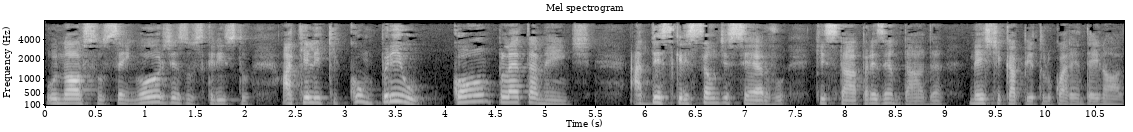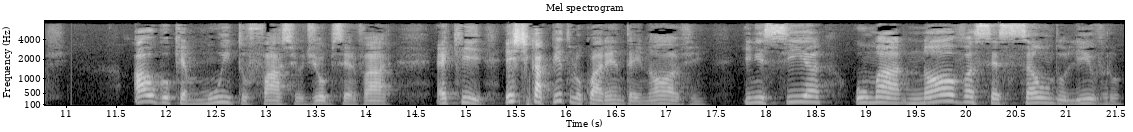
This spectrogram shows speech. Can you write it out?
o nosso Senhor Jesus Cristo, aquele que cumpriu completamente a descrição de servo que está apresentada neste capítulo 49. Algo que é muito fácil de observar é que este capítulo 49 inicia uma nova sessão do livro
